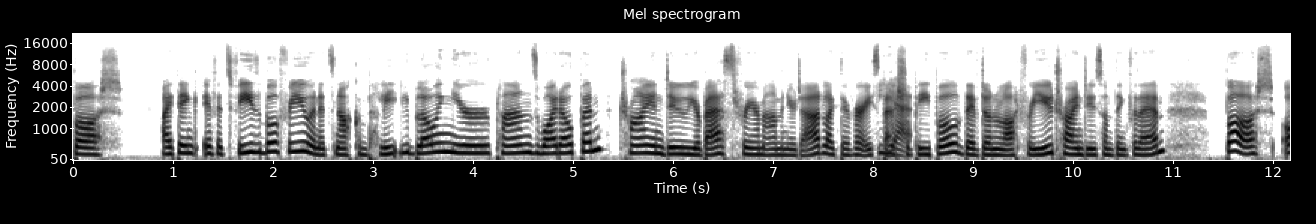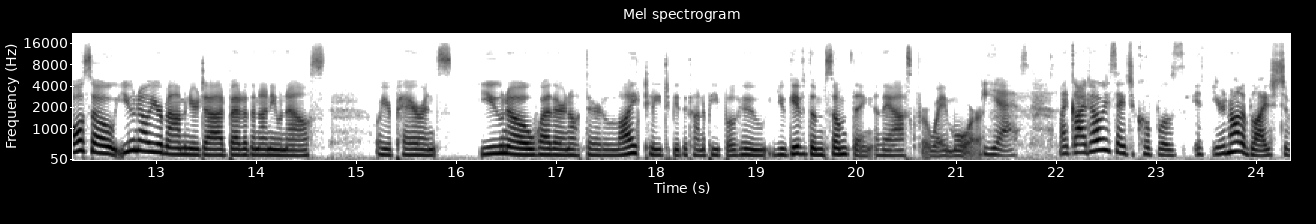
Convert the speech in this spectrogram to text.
but I think if it's feasible for you and it's not completely blowing your plans wide open, try and do your best for your mom and your dad. Like they're very special Yeah. people. They've done a lot for you. Try and do something for them. But also, you know your mom and your dad better than anyone else or your parents. You know whether or not they're likely to be the kind of people who you give them something and they ask for way more. Yes. Like I'd always say to couples, you're not obliged to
